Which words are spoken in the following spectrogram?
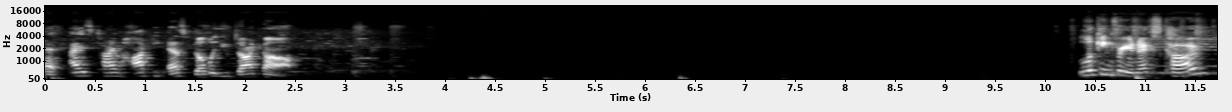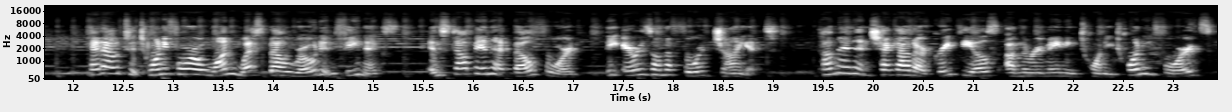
at icetimehockeysw.com. Looking for your next car? Head out to 2401 West Bell Road in Phoenix and stop in at Bell Ford, the Arizona Ford Giant. Come in and check out our great deals on the remaining 2020 Fords,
